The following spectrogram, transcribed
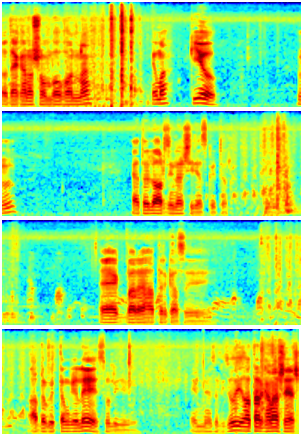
তো দেখানো সম্ভব হন না। এ মা, কি ও? হুম? এত হইল অরিজিনাল সিরিয়াস কই তোর? একবারে হাতের কাছে। আদর করতাম গেলে চলে যাবে। এমনি চলিস ওই অতার খানা শেষ।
